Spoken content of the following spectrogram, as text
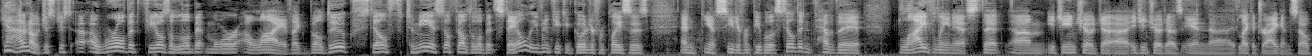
yeah, I don't know. Just just a, a world that feels a little bit more alive. Like Balduq, still to me, it still felt a little bit stale. Even if you could go to different places and you know see different people, it still didn't have the liveliness that um, Ijincho, uh, does in uh, Like a Dragon. So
